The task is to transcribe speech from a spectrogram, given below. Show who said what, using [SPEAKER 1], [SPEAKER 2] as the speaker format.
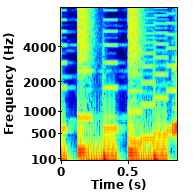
[SPEAKER 1] Oh,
